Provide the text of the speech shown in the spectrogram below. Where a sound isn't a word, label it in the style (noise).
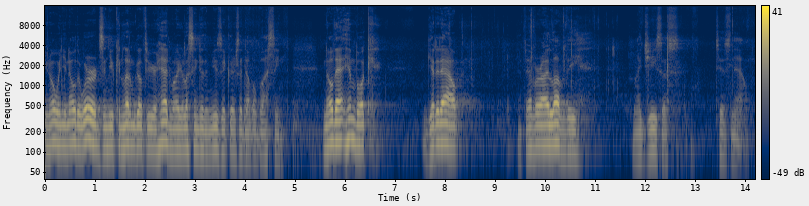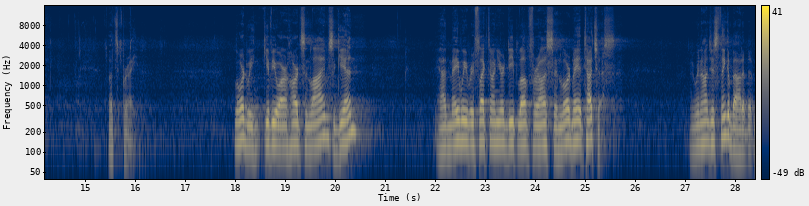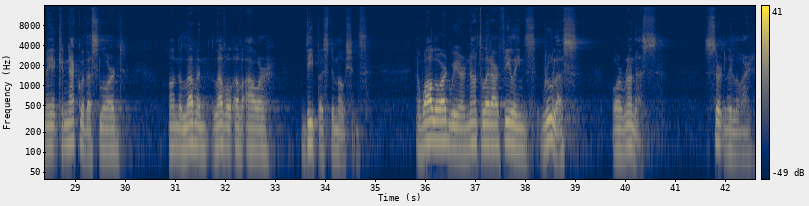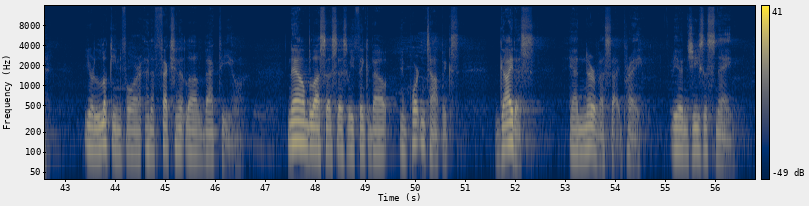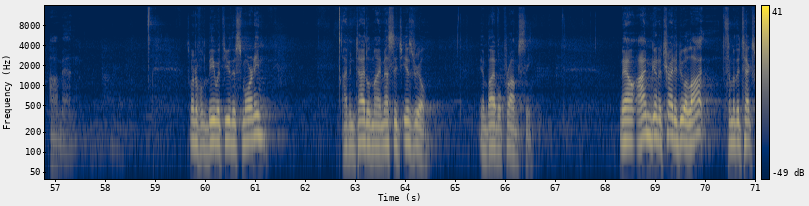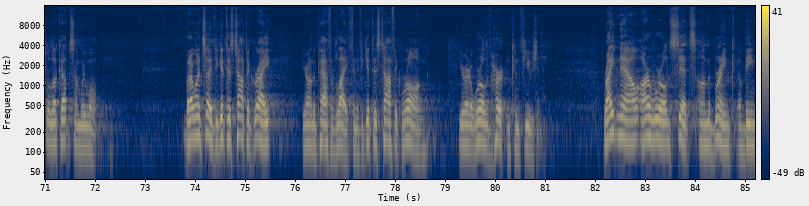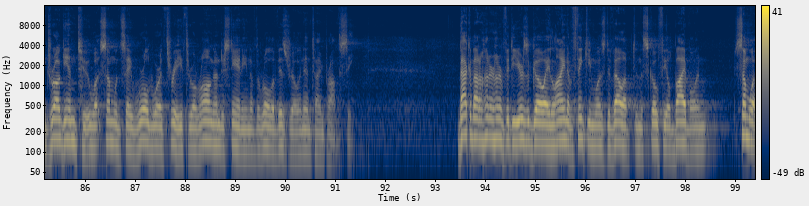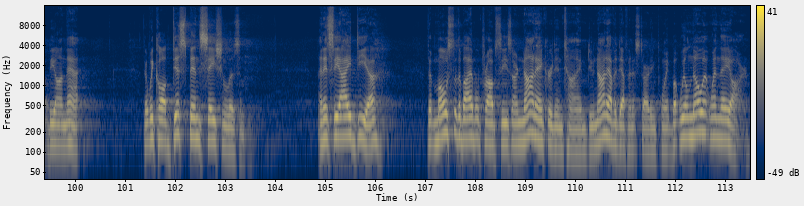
You know, when you know the words and you can let them go through your head while you're listening to the music, there's a double blessing. Know that hymn book, get it out. If ever I love thee, my Jesus, tis now. Let's pray. Lord, we give you our hearts and lives again. And may we reflect on your deep love for us. And Lord, may it touch us. May we not just think about it, but may it connect with us, Lord, on the level of our deepest emotions. And while, Lord, we are not to let our feelings rule us or run us, certainly, Lord, you're looking for an affectionate love back to you. Now, bless us as we think about important topics. Guide us and nerve us, I pray. In Jesus' name. Amen. It's wonderful to be with you this morning. I've entitled my message Israel in Bible Prophecy. Now, I'm going to try to do a lot. Some of the texts we'll look up, some we won't. But I want to tell you if you get this topic right, you're on the path of life. And if you get this topic wrong, you're in a world of hurt and confusion. Right now, our world sits on the brink of being drug into what some would say World War III through a wrong understanding of the role of Israel in end time prophecy. Back about 100, 150 years ago, a line of thinking was developed in the Scofield Bible, and somewhat beyond that, that we call dispensationalism. And it's the idea that most of the Bible prophecies are not anchored in time, do not have a definite starting point, but we'll know it when they are.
